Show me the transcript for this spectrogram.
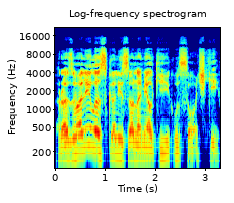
Развалилось колесо на мелкие кусочки.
